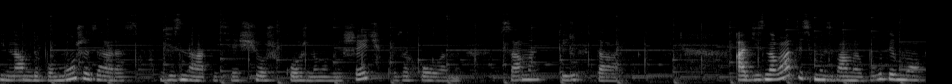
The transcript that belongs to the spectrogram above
І нам допоможе зараз дізнатися, що ж в кожному мішечку заховано саме ліхтарик. А дізнаватись ми з вами будемо,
